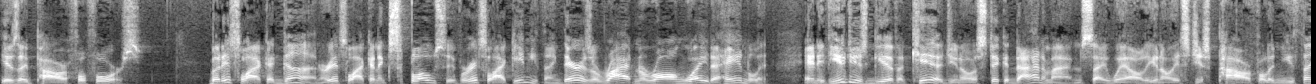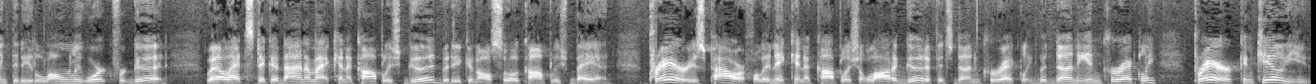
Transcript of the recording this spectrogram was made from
is a powerful force. But it's like a gun, or it's like an explosive, or it's like anything. There is a right and a wrong way to handle it. And if you just give a kid, you know, a stick of dynamite and say, well, you know, it's just powerful, and you think that it'll only work for good, well, that stick of dynamite can accomplish good, but it can also accomplish bad. Prayer is powerful, and it can accomplish a lot of good if it's done correctly, but done incorrectly, prayer can kill you.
